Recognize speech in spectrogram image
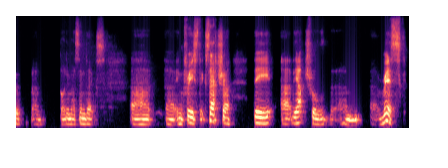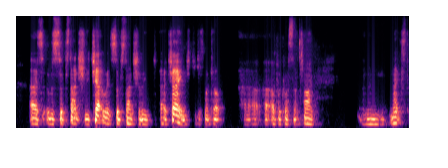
uh, body mass index uh, uh, increased, etc. The uh, the actual um, uh, uh, was substantially substantially changed. It just went up up across that time. And then next.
